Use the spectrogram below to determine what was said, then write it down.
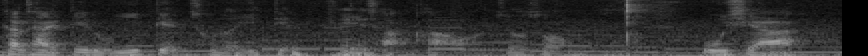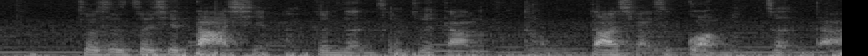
刚才第五一点出了一点非常好，就是说武侠。就是这些大侠跟忍者最大的不同，大侠是光明正大，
